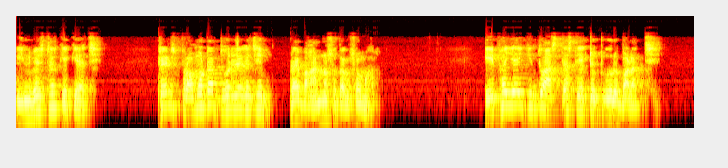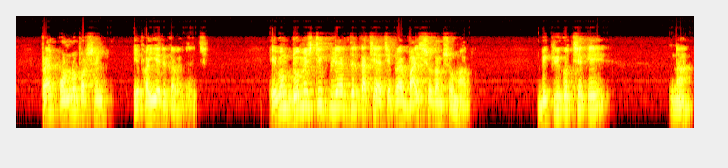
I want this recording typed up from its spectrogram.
ইনভেস্টার কে কে আছে। ফ্রেন্ডস প্রমোটার ধরে রেখেছে প্রায় বাহান্ন শতাংশ মাল। এফআইআই কিন্তু আস্তে আস্তে একটু একটু করে বাড়াচ্ছে। প্রায় পনেরো পার্সেন্ট এফআইআই এর কারণে আছে। এবং ডোমেস্টিক প্লেয়ারদের কাছে আছে প্রায় বাইশ শতাংশ মাল। বিক্রি করছে কে? না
